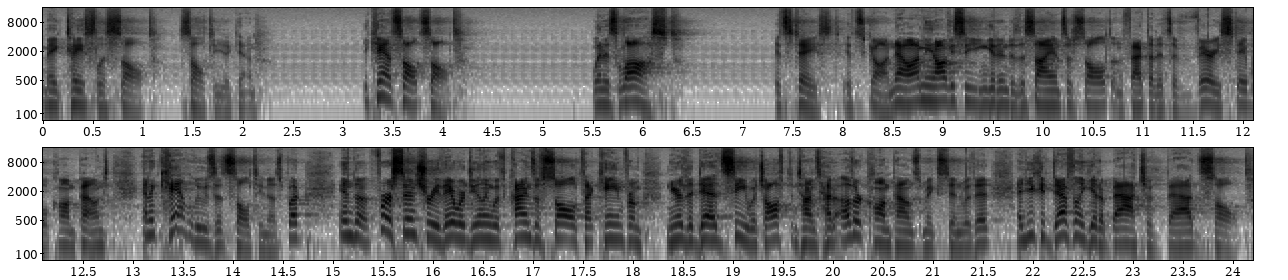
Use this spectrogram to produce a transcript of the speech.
make tasteless salt salty again. You can't salt salt. When it's lost, its taste, it's gone. Now, I mean, obviously, you can get into the science of salt and the fact that it's a very stable compound and it can't lose its saltiness. But in the first century, they were dealing with kinds of salt that came from near the Dead Sea, which oftentimes had other compounds mixed in with it. And you could definitely get a batch of bad salt,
